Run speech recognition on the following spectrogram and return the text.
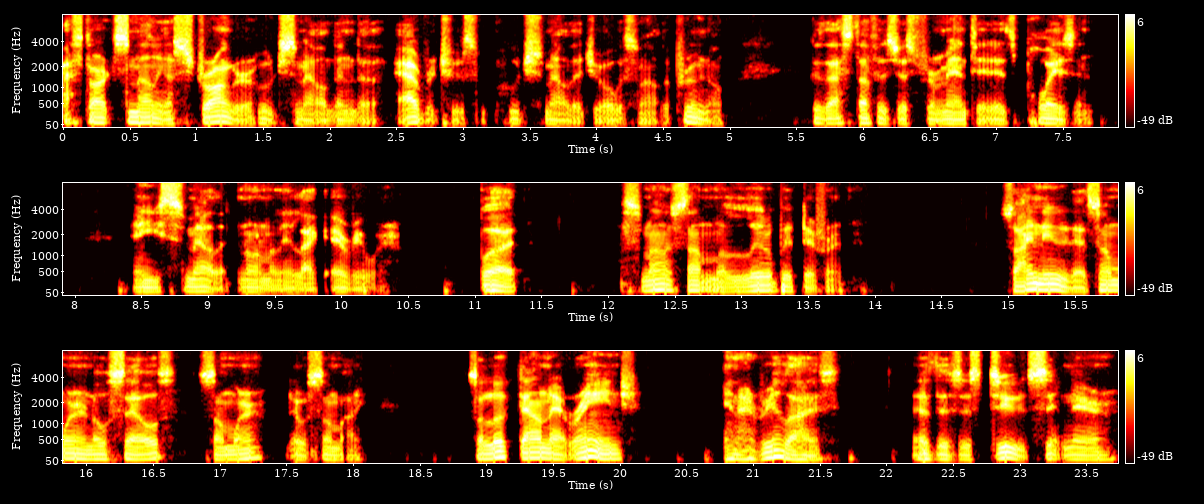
I start smelling a stronger hooch smell than the average hooch smell that you always smell, the pruno, because that stuff is just fermented. It's poison, and you smell it normally like everywhere. But I smell something a little bit different. So I knew that somewhere in those cells, somewhere, there was somebody. So I looked down that range and I realized that there's this dude sitting there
